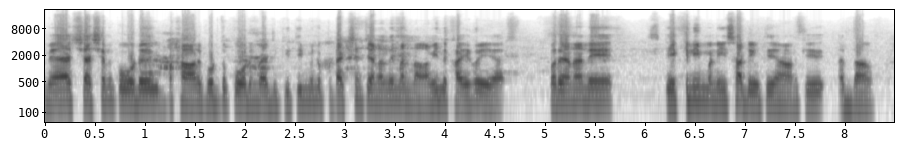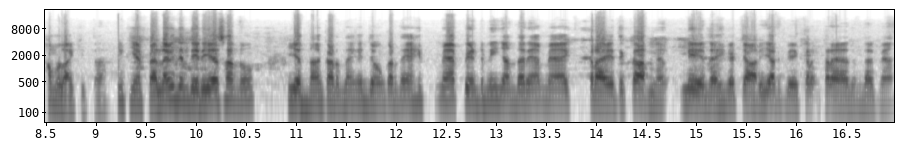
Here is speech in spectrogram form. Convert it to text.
ਮੈਂ ਸੈਸ਼ਨ ਕੋਡ, ਪਠਾਨਕੋਟ ਤੋਂ ਕੋਡ ਮੈਚ ਕੀਤੀ। ਮੈਨੂੰ ਪ੍ਰੋਟੈਕਸ਼ਨ ਚੈਨਲ ਦੇ ਮੈਂ ਨਾਂ ਵੀ ਲਿਖਾਏ ਹੋਏ ਆ, ਪਰ ਇਹਨਾਂ ਨੇ ਇੱਕ ਨਹੀਂ ਮੰਨੀ ਸਾਡੇ ਉੱਤੇ ਆਣ ਕੇ ਏਦਾਂ ਹਮਲਾ ਕੀਤਾ। ਧਮਕੀਆਂ ਪਹਿਲਾਂ ਵੀ ਦਿੰਦੇ ਰਹੇ ਆ ਸਾਨੂੰ ਕਿ ਏਦਾਂ ਕਰ ਦਾਂਗੇ ਜਿਉਂ ਕਰਦੇ ਅਸੀਂ, ਮੈਂ ਪਿੰਡ ਨਹੀਂ ਜਾਂਦਾ ਰਿਹਾ, ਮੈਂ ਇੱਕ ਕਿਰਾਏ ਤੇ ਘਰ ਲੈ- ਲਿਆਦਾ ਸੀਗਾ 4000 ਰੁਪਏ ਕਿਰਾਇਆ ਦਿੰਦਾ ਪਿਆ।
